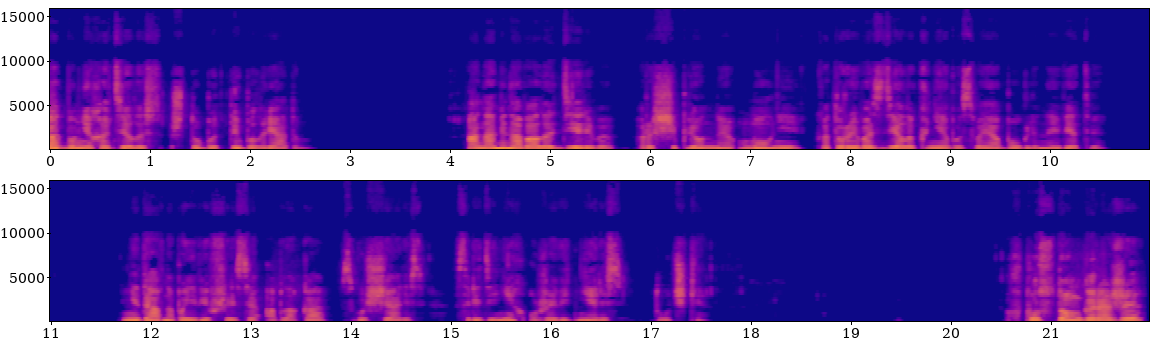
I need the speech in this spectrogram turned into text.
«как бы мне хотелось, чтобы ты был рядом». Она миновала дерево, расщепленное молнией, которое воздело к небу свои обугленные ветви. Недавно появившиеся облака сгущались, среди них уже виднелись тучки. В пустом гараже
